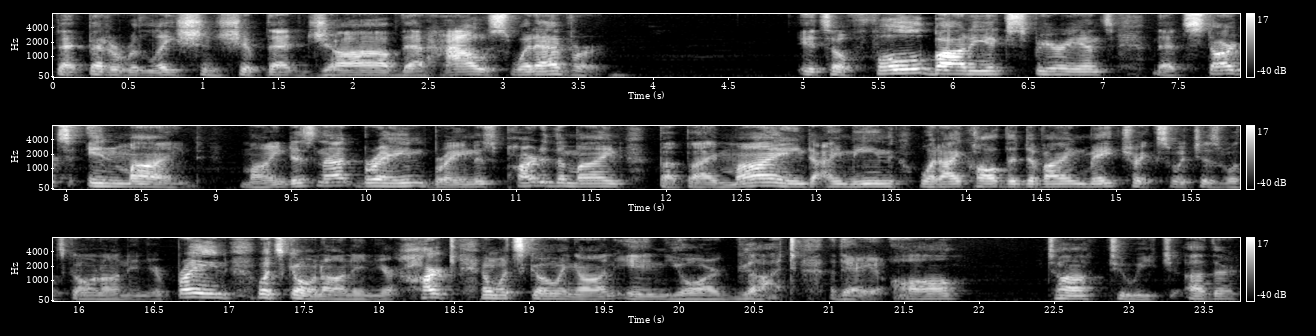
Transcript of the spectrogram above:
that better relationship, that job, that house, whatever. It's a full body experience that starts in mind. Mind is not brain, brain is part of the mind, but by mind I mean what I call the divine matrix, which is what's going on in your brain, what's going on in your heart, and what's going on in your gut. They all talk to each other,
